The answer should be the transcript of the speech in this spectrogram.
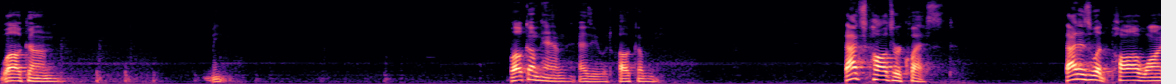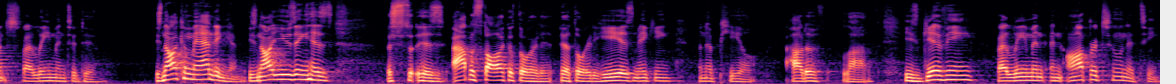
welcome me. Welcome him as you would welcome me. That's Paul's request. That is what Paul wants Philemon to do. He's not commanding him, he's not using his, his apostolic authority, authority. He is making an appeal out of love. He's giving Philemon an opportunity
